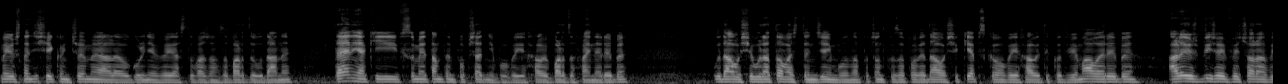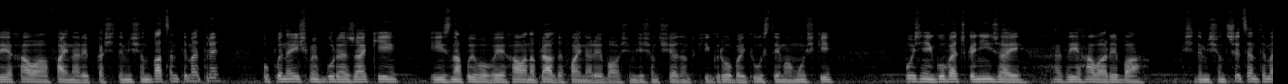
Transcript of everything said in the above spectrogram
My już na dzisiaj kończymy, ale ogólnie wyjazd uważam za bardzo udany. Ten, jak i w sumie tamten poprzedni, bo wyjechały bardzo fajne ryby. Udało się uratować ten dzień, bo na początku zapowiadało się kiepsko, wyjechały tylko dwie małe ryby, ale już bliżej wieczora wyjechała fajna rybka 72 cm. Popłynęliśmy w górę rzeki i z napływu wyjechała naprawdę fajna ryba 87, takiej grubej, tłustej mamuśki. Później główeczkę niżej wyjechała ryba 73 cm,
